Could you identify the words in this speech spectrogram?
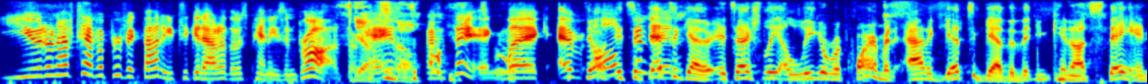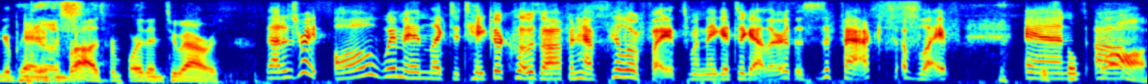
You don't have to have a perfect body to get out of those panties and bras. Yeah, Okay, no. that's what I'm saying. Like ev- Don't- all it's a get together. It's actually a legal requirement at a get together that you cannot stay in your panties Yes. and bras for more than two hours. That is right. All women like to take their clothes off and have pillow fights when they get together. This is a fact of life. And the um,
